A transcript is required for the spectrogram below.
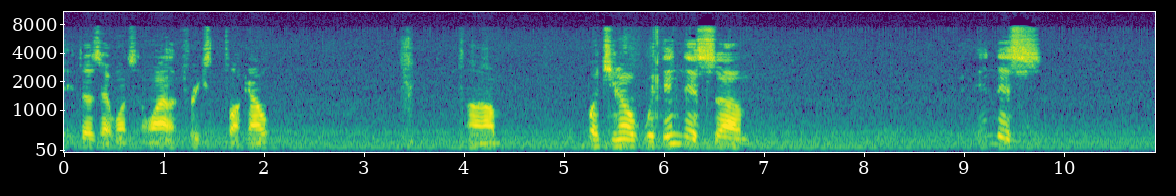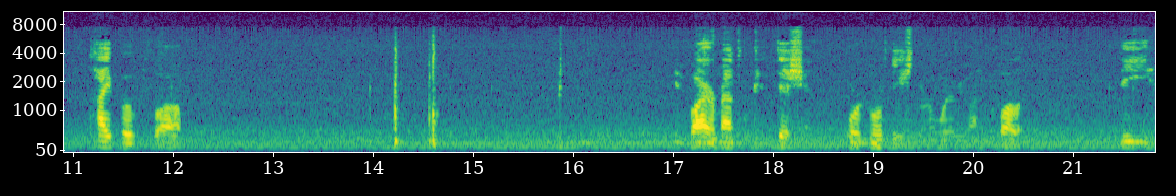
it does that once in a while. It freaks the fuck out. Um, but you know, within this, um, within this type of uh, environmental condition, or northeastern, it, the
